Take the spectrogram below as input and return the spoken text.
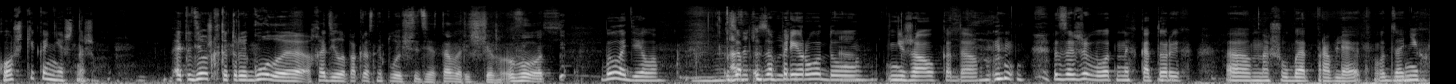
Кошки, конечно же. Это девушка, которая голая ходила по Красной площади, товарищи. Вот. Было дело. А За, за природу не жалко, да. за животных, которых э, на шубы отправляют. Вот за них,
